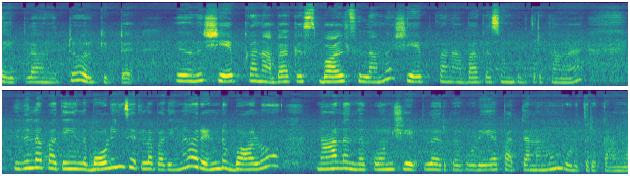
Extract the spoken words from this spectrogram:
டைப்பில் வந்துட்டு ஒரு கிட்டு இது வந்து ஷேப்கான அபாக்கஸ் பால்ஸ் இல்லாமல் ஷேப்கான அபாக்கஸும் கொடுத்துருக்காங்க. இதில் பார்த்தீங்க இந்த பவுலிங் செட்டில் பார்த்தீங்கன்னா ரெண்டு பாலும் நாலு அந்த கோன் ஷேப்பில் இருக்கக்கூடிய பத்தனமும் கொடுத்துருக்காங்க.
